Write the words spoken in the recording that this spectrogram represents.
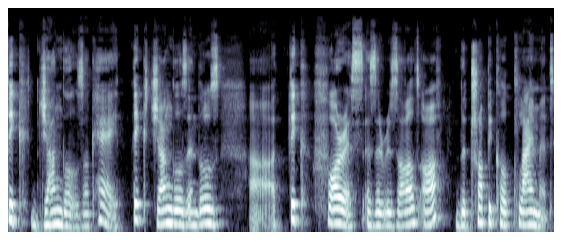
thick jungles, okay? Thick jungles and those uh, thick forests as a result of the tropical climate.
